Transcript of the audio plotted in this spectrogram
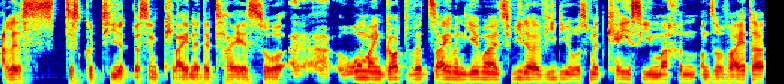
alles diskutiert bis in kleine Details, so, äh, oh mein Gott, wird Simon jemals wieder Videos mit Casey machen und so weiter.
